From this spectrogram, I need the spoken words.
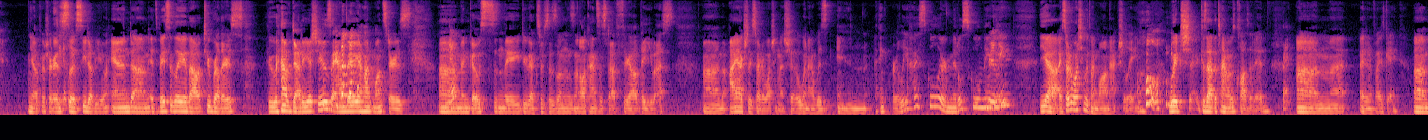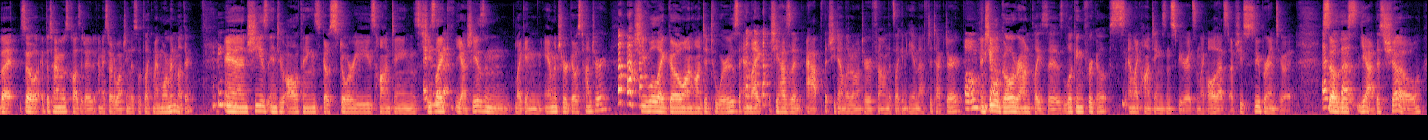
Yeah, for sure. The It's the CW, and um, it's basically about two brothers who have daddy issues and they hunt monsters um, Yep. and ghosts, and they do exorcisms and all kinds of stuff throughout the U.S. Um, I actually started watching that show when I was in, I think, early high school or middle school, maybe. Really? Yeah, I started watching with my mom actually, Oh, which because at the time I was closeted right. um I identify as gay um but so at the time i was closeted and i started watching this with like my mormon mother and she's into all things ghost stories hauntings. She's like that. yeah she is in like an amateur ghost hunter. She will like go on haunted tours and like she has an app that she downloaded onto her phone that's like an emf detector. Oh my and she will go around places looking for ghosts and like hauntings and spirits and like all that stuff. She's super into it. I so love that. this yeah this show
